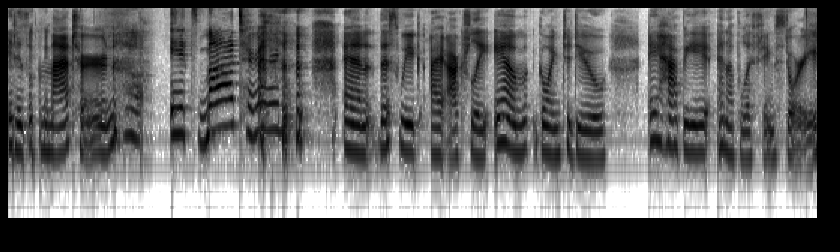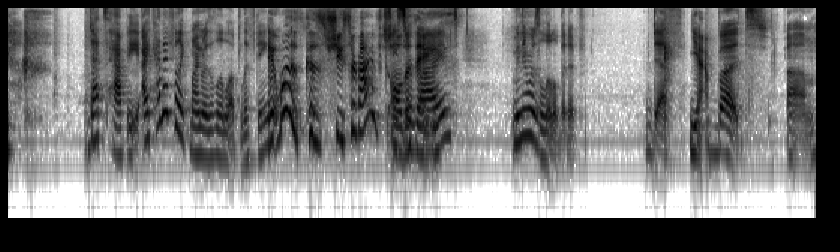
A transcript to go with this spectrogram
it is my turn. It's my turn. and this week I actually am going to do a happy and uplifting story. That's happy. I kind of feel like mine was a little uplifting. It was because she survived she all the survived. things. I mean, there was a little bit of death, Yeah. but um,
